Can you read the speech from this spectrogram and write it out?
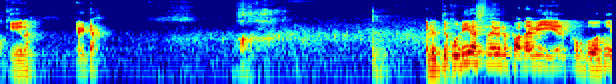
ஓகேங்களா ரைட்டா அடுத்து குடியரசுத் தலைவர் பதவி ஏற்கும்போது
